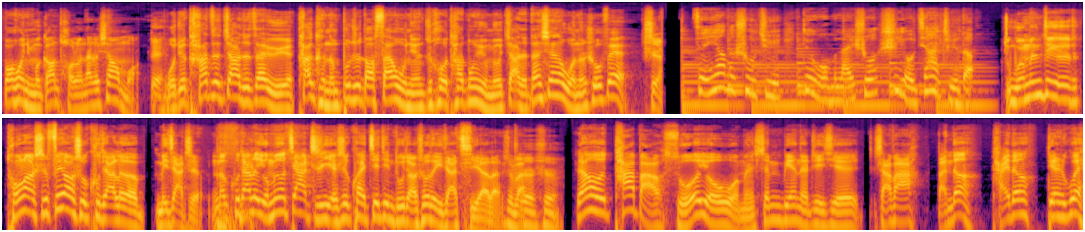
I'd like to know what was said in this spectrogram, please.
包括你们刚讨论那个项目，对。我觉得它的价值在于，它可能不知道三五年之后它东西有没有价值，但现在我能收费，是。怎样的数据对我们来说是有价值的？我们这个童老师非要说酷家乐没价值，那酷家乐有没有价值，也是快接近独角兽的一家企业了，是吧？是是，然后他把所有我们身边的这些沙发、板凳、台灯、电视柜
